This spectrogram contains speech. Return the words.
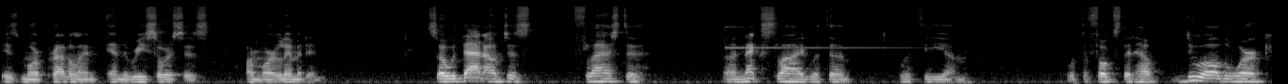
is more prevalent and the resources are more limited. So with that, I'll just flash the uh, next slide with the with the um, with the folks that help do all the work,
